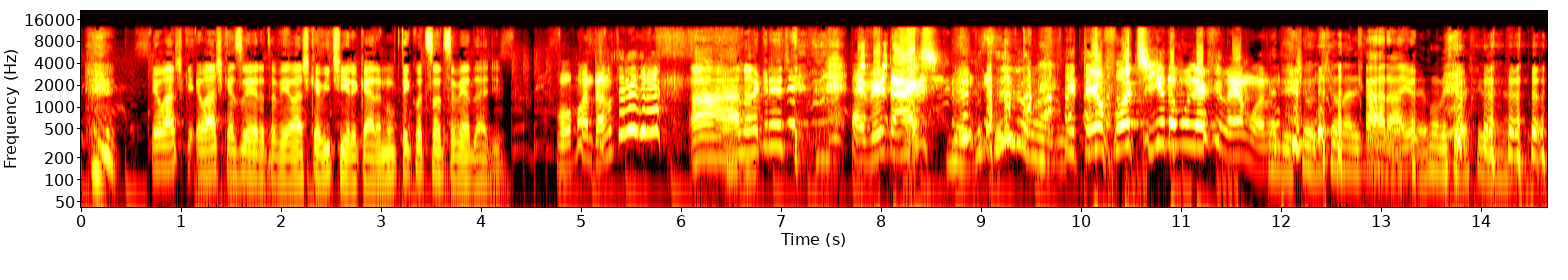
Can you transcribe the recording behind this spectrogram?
eu acho, que, eu acho que é zoeira também. Eu acho que é mentira, cara. Não tem condição de ser verdade isso. Vou mandar no Telegram. Ah, não acredito. É verdade. Não é possível, mano. E tem a fotinha da mulher filé, mano. Cadê? Deixa eu, deixa eu analisar. Caralho. Vamos ver se é filé. né?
